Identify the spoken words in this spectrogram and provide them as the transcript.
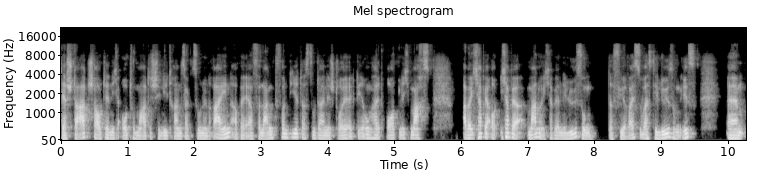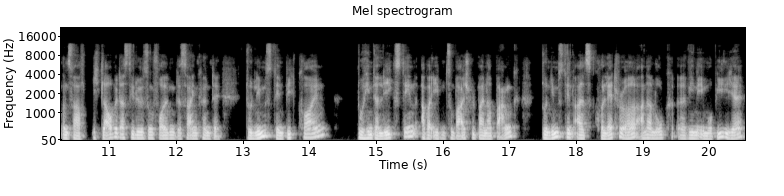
der Staat schaut ja nicht automatisch in die Transaktionen rein, aber er verlangt von dir, dass du deine Steuererklärung halt ordentlich machst. Aber ich habe ja auch, ich habe ja, Manu, ich habe ja eine Lösung dafür. Weißt du, was die Lösung ist? Ähm, und zwar, ich glaube, dass die Lösung folgende sein könnte. Du nimmst den Bitcoin, du hinterlegst den, aber eben zum Beispiel bei einer Bank, du nimmst den als Collateral, analog äh, wie eine Immobilie,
